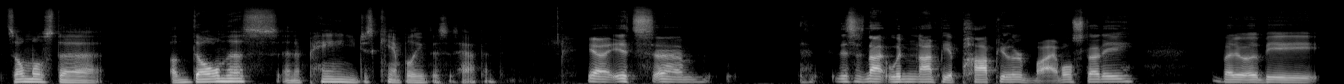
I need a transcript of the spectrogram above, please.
it's almost a, a dullness and a pain. You just can't believe this has happened. Yeah, it's um, this is not would not be a popular Bible study, but it would be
